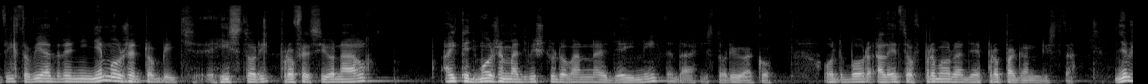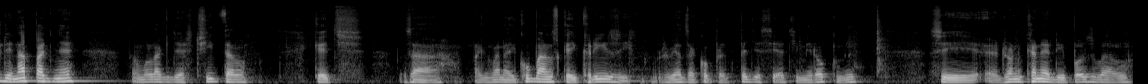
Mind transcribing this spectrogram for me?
týchto vyjadrení nemôže to byť historik, profesionál, aj keď môže mať vyštudované dejiny, teda históriu ako odbor, ale je to v prvom rade propagandista. Nevždy napadne, som bola kde čítal, keď za tzv. kubánskej krízy, už viac ako pred 50 rokmi, si John Kennedy pozval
